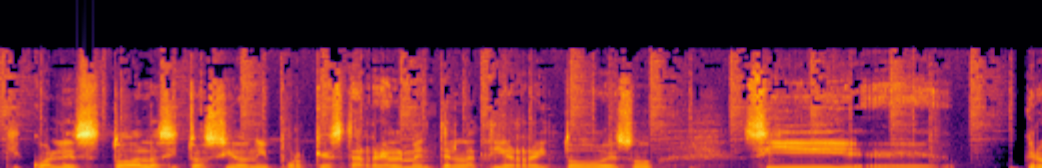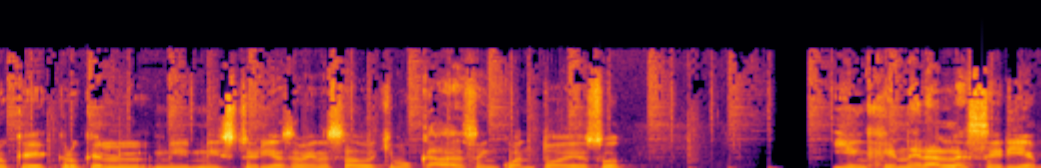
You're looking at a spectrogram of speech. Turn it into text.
que cuál es toda la situación y por qué está realmente en la Tierra y todo eso, sí, eh, creo que, creo que mis teorías habían estado equivocadas en cuanto a eso. Y en general la serie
